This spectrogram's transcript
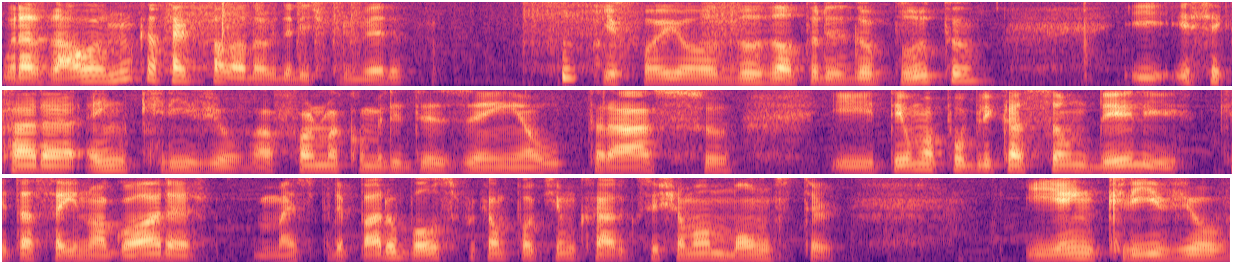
Urasawa, eu nunca acerto falar o nome dele de primeiro. Que foi o dos autores do Pluto. E esse cara é incrível. A forma como ele desenha, o traço. E tem uma publicação dele que tá saindo agora, mas prepara o bolso porque é um pouquinho caro, que se chama Monster. E é incrível,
